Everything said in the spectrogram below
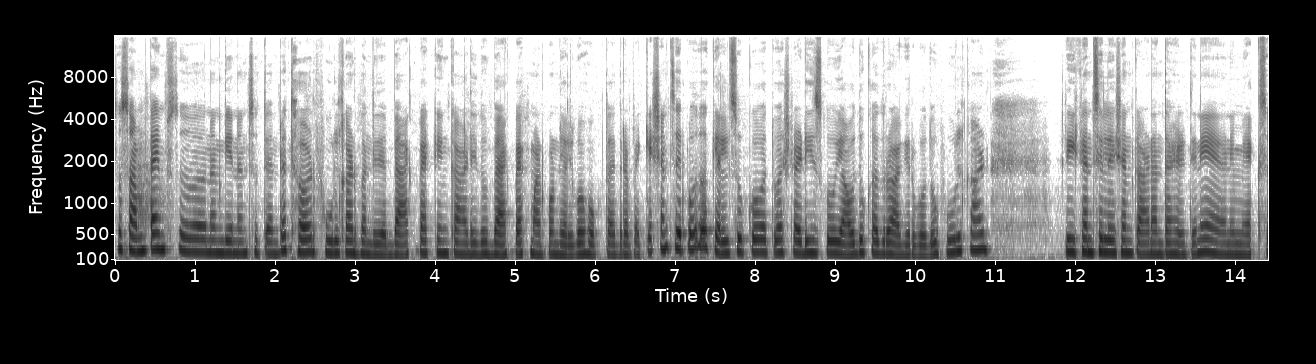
ಸೊ ಸಮ್ಟೈಮ್ಸ್ ನನಗೇನು ಅನಿಸುತ್ತೆ ಅಂದರೆ ಥರ್ಡ್ ಫೂಲ್ ಕಾರ್ಡ್ ಬಂದಿದೆ. ಬ್ಯಾಕ್ ಪ್ಯಾಕಿಂಗ್ ಕಾರ್ಡ್ ಇದು ಬ್ಯಾಕ್ ಪ್ಯಾಕ್ ಮಾಡ್ಕೊಂಡು ಎಲ್ಗೋ ಹೋಗ್ತಾ ಇದ್ರೆ ವೆಕೇಷನ್ಸ್ ಇರ್ಬೋದು, ಕೆಲಸಕ್ಕೋ ಅಥವಾ ಸ್ಟಡೀಸ್ಗೋ ಯಾವುದಕ್ಕಾದರೂ ಆಗಿರ್ಬೋದು ಫೂಲ್ ಕಾರ್ಡ್ ರೀಕನ್ಸಿಲೇಷನ್ ಕಾರ್ಡ್ ಅಂತ ಹೇಳ್ತೀನಿ. ನಿಮ್ಮ ಎಕ್ಸ್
